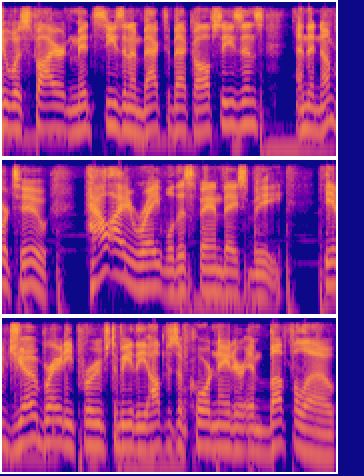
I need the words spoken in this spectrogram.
Who was fired mid-season and back-to-back off seasons? And then number two, how irate will this fan base be if Joe Brady proves to be the offensive coordinator in Buffalo,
